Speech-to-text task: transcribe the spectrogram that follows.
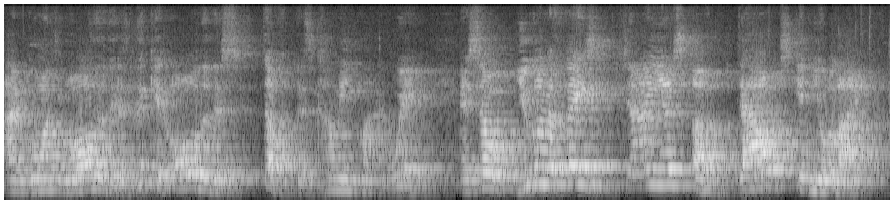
I'm going through all of this. Look at all of this stuff that's coming my way. And so you're going to face giants of doubts in your life.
